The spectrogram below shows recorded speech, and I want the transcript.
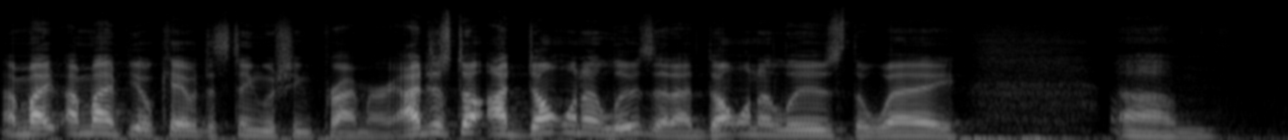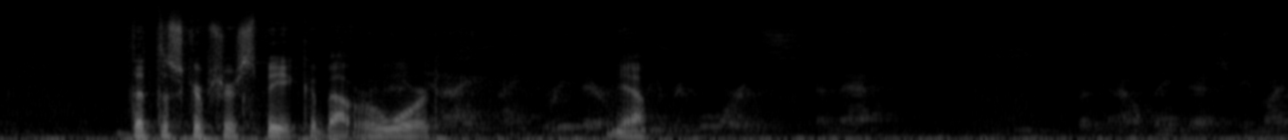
I might, I might be okay with distinguishing primary. I just don't, I don't want to lose it. I don't want to lose the way um, that the scriptures speak about reward. I, I agree there yeah. rewards, and that, but I don't think that should be my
